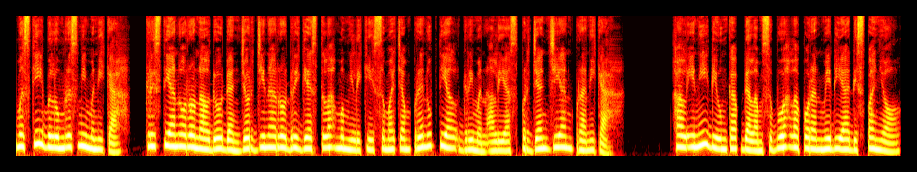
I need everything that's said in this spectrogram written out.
Meski belum resmi menikah, Cristiano Ronaldo dan Georgina Rodriguez telah memiliki semacam prenuptial agreement alias perjanjian pranikah. Hal ini diungkap dalam sebuah laporan media di Spanyol,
